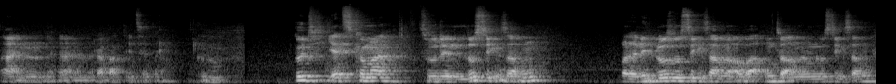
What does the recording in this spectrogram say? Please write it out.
einen ähm, Rabatt etc. Genau. Gut, jetzt kommen wir zu den lustigen Sachen. Oder nicht bloß lustige Sachen, aber unter anderem lustige Sachen.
